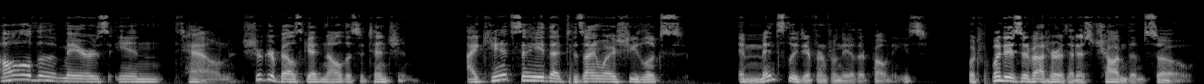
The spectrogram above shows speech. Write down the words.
all the mayors in town, Sugar Belle's getting all this attention. I can't say that design wise she looks immensely different from the other ponies, but what is it about her that has charmed them so?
